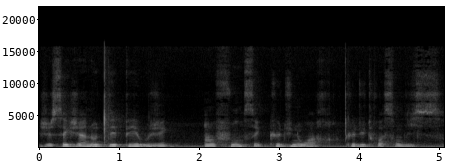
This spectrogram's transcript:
Je sais que j'ai un autre DP où j'ai un fond, c'est que du noir, que du 310.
